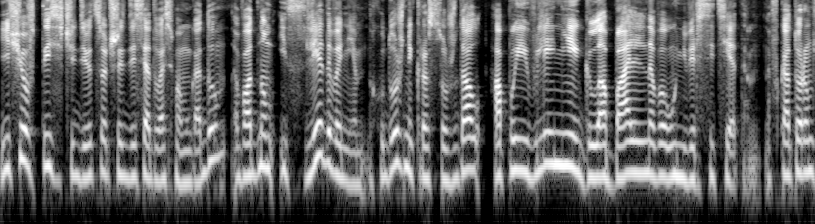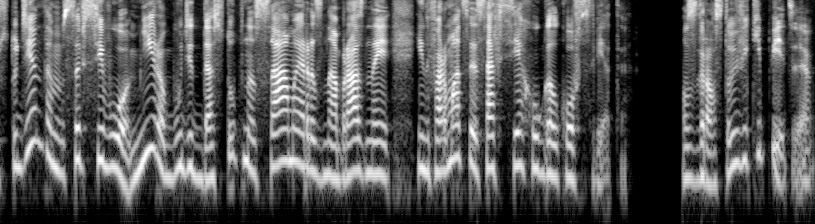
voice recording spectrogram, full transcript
Еще в 1968 году в одном исследовании художник рассуждал о появлении глобального университета, в котором студентам со всего мира будет доступна самая разнообразная информация со всех уголков света. Здравствуй, Википедия.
